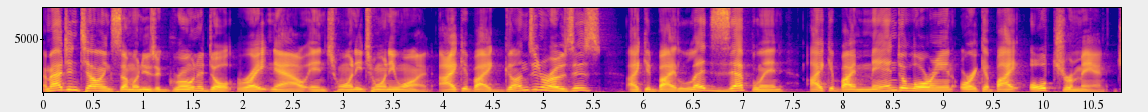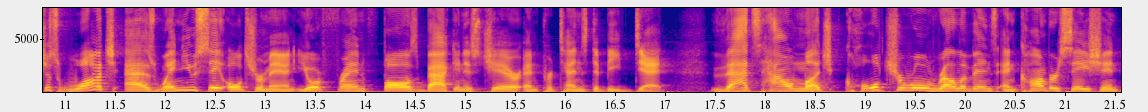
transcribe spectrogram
Imagine telling someone who's a grown adult right now in 2021, I could buy Guns N' Roses, I could buy Led Zeppelin, I could buy Mandalorian or I could buy Ultraman. Just watch as when you say Ultraman, your friend falls back in his chair and pretends to be dead. That's how much cultural relevance and conversation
